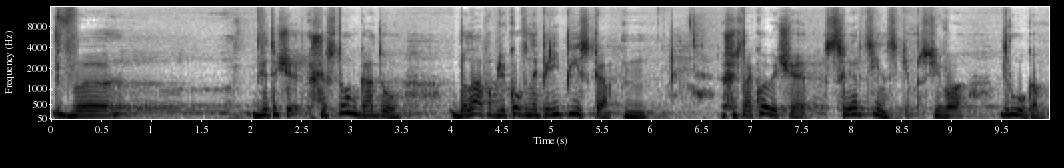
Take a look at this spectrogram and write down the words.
В 2006 году была опубликована переписка Шостаковича с Солертинским, с его другом.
